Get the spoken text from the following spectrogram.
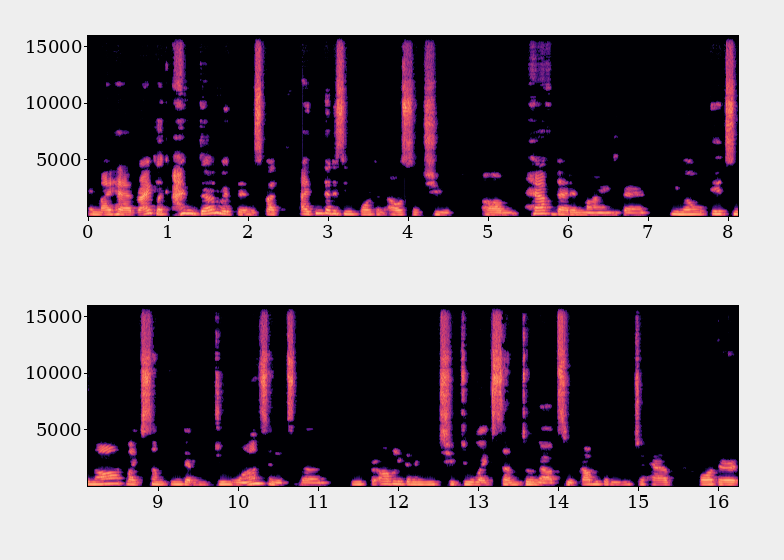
in my head, right? Like I'm done with this. But I think that is important also to um, have that in mind that, you know, it's not like something that we do once and it's done. We're probably going to need to do like some tune ups. We're probably going to need to have other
